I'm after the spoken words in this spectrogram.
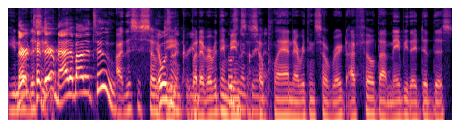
you know They're t- is- they're mad about it too. I, this is so It deep, agreement. but if everything being so, so planned, everything's so rigged, I feel that maybe they did this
